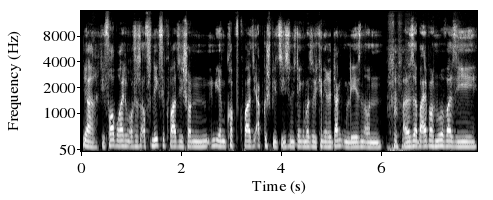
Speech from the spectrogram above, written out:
ja, die Vorbereitung auf das aufs nächste quasi schon in ihrem Kopf quasi abgespielt siehst und ich denke mal so, ich kann ihre Gedanken lesen und alles aber einfach nur, weil sie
